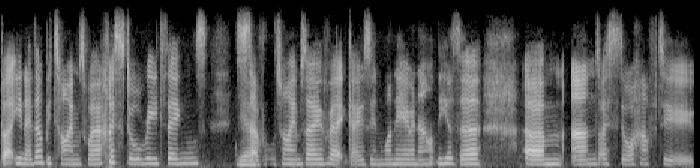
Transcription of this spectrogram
but you know there'll be times where I still read things yeah. several times over. It goes in one ear and out the other, um, and I still have to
